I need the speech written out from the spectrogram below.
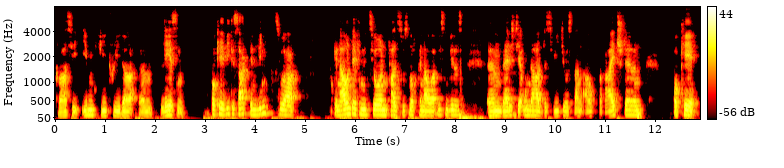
quasi im Feedreader ähm, lesen. Okay, wie gesagt, den Link zur genauen Definition, falls du es noch genauer wissen willst, ähm, werde ich dir unterhalb des Videos dann auch bereitstellen. Okay,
